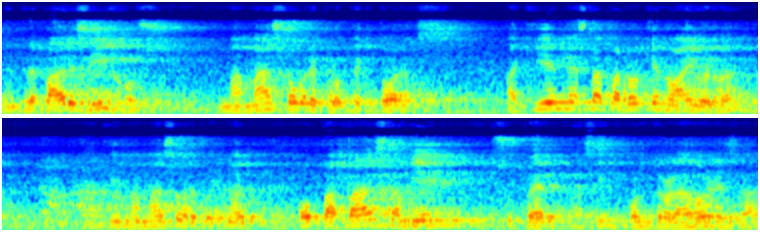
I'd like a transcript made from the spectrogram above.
entre padres y hijos, mamás sobreprotectoras. Aquí en esta parroquia no hay, ¿verdad? Aquí mamás sobreprotectoras, o papás también súper así controladores, ¿verdad?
